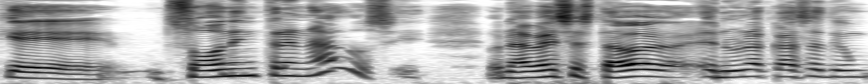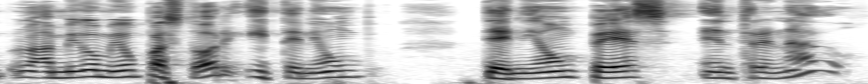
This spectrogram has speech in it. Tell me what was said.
que son entrenados. Una vez estaba en una casa de un amigo mío, pastor, y tenía un, tenía un pez entrenado.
